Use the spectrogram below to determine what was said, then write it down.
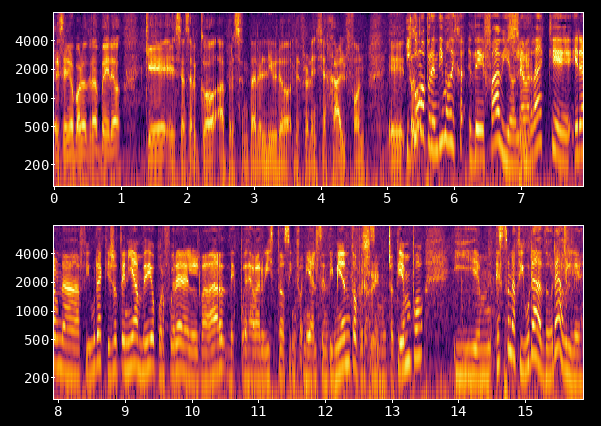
El señor Pablo Trapero, que eh, se acercó a presentar el libro de Florencia Halfon. Eh, ¿Y todo- cómo aprendimos de, de Fabio? Sí. La verdad es que era una figura que yo tenía medio por fuera del radar después de haber visto Sinfonía del Sentimiento, pero hace mucho tiempo. Y em, es una figura adorable.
